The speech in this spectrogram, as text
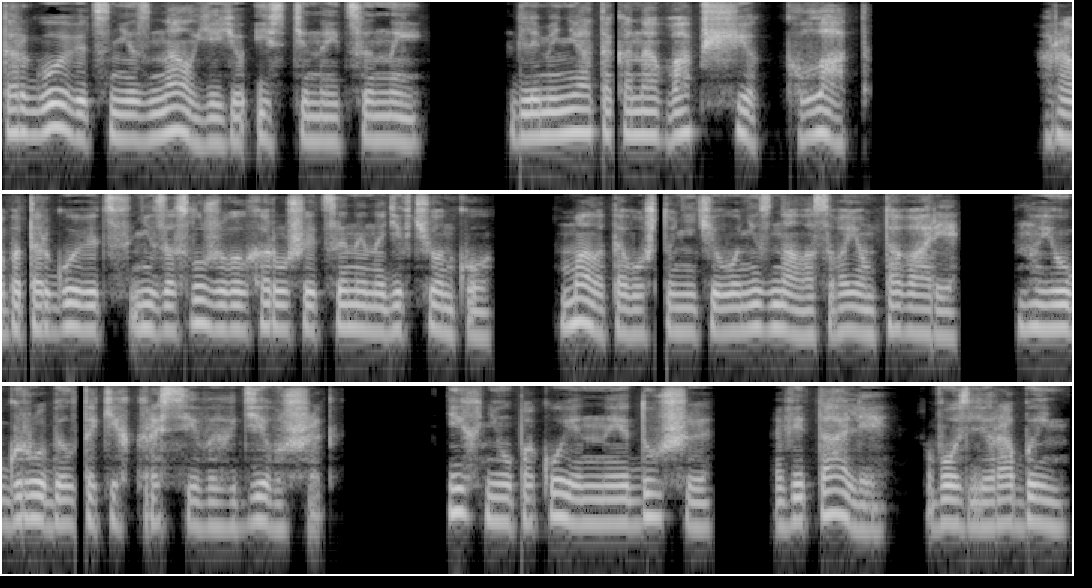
Торговец не знал ее истинной цены. Для меня так она вообще клад. Работорговец не заслуживал хорошей цены на девчонку. Мало того, что ничего не знал о своем товаре, но и угробил таких красивых девушек. Их неупокоенные души витали возле рабынь,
